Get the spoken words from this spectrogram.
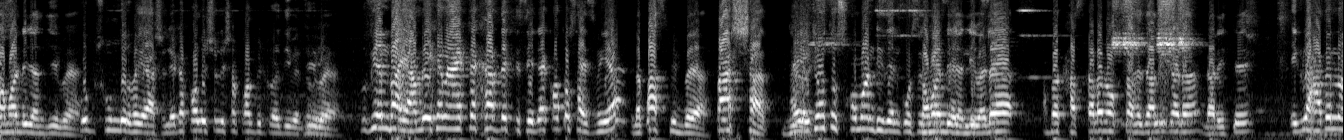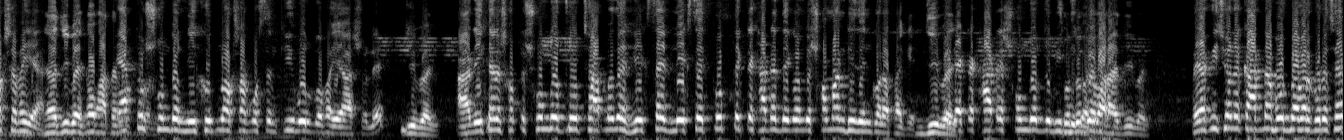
সমান ডিজাইন জি ভাইয়া। খুব সুন্দর ভাইয়া আসলে। এটা সব কমপ্লিট করে দিবেন। তো জি ভাইয়া। সুফিয়ান ভাই আমরা এখানে একটা খাট দেখতেছি। এটা কত সাইজ ভাইয়া? এটা পাঁচ ফিট ভাইয়া। পাঁচ সাত। ভাই ভাই। এটাও তো সমান ডিজাইন করছে সমান ডিজাইন জি ভাই এটা আপনার খাস কাটা নকশা আছে জালি কাটা গাড়িতে। এগুলো হাতের নকশা ভাইয়া? হ্যাঁ জি ভাই সব হাতের এত সুন্দর নিখুঁত নকশা করছেন কি বলব ভাইয়া আসলে? জি ভাই। আর এখানে সবচেয়ে সৌন্দর্য হচ্ছে আপনাদের হেক সাইড লেগ সাইড প্রত্যেকটা খাটে দেখবেন যে সমান ডিজাইন করা থাকে। জি ভাই। একটা খাটের সৌন্দর্য বৃদ্ধি সৌন্দর্য করে। বাড়ায় জি ভাই। ভাইয়া পিছনে কাটনা বোর্ড ব্যবহার করেছেন?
